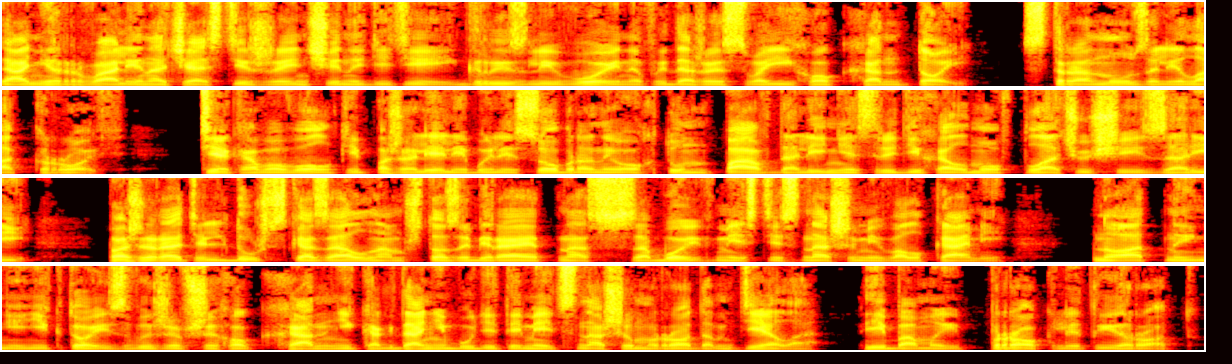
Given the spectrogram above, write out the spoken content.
Они рвали на части женщин и детей, грызли воинов и даже своих Окхантой. Страну залила кровь. Те, кого волки пожалели, были собраны Охтун-Па в долине среди холмов плачущей зари. Пожиратель душ сказал нам, что забирает нас с собой вместе с нашими волками. Но отныне никто из выживших Окхан никогда не будет иметь с нашим родом дело, ибо мы проклятый род.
